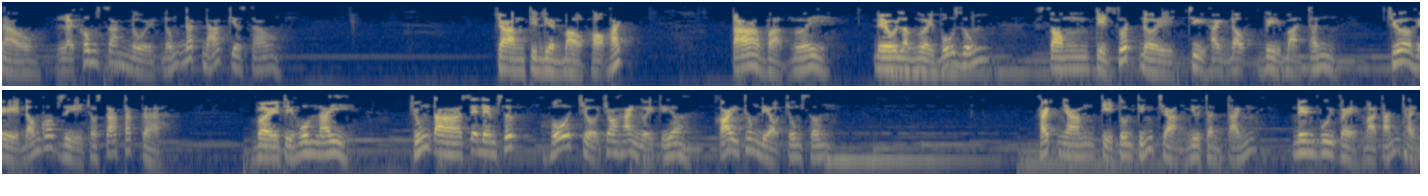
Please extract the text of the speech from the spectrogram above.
nào lại không san nổi đống đất đá kia sao? Chàng thì liền bảo họ Hách, ta và ngươi đều là người vũ dũng, song thì suốt đời chỉ hành động vì bản thân, chưa hề đóng góp gì cho xã tắc cả. Vậy thì hôm nay, chúng ta sẽ đem sức hỗ trợ cho hai người kia khai thông đèo Trung Sơn. Hách Nham tỷ tôn kính chàng như thần thánh, nên vui vẻ mà tán thành,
